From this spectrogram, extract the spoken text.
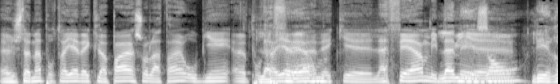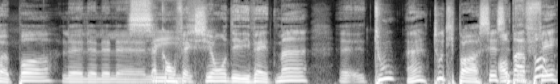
euh, justement pour travailler avec le père sur la terre ou bien euh, pour La travailler ferme. avec euh, la ferme et la puis, maison, les repas, le- le- le- le- la confection des vêtements, tout, hein, tout y passait. C'était parle pas- fait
